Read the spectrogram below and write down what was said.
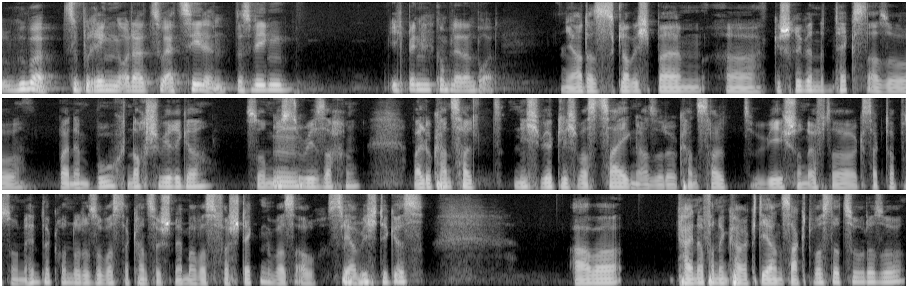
rüberzubringen oder zu erzählen. Deswegen, ich bin komplett an Bord. Ja, das ist, glaube ich, beim äh, geschriebenen Text, also bei einem Buch, noch schwieriger, so mhm. Mystery-Sachen, mhm. weil du kannst halt nicht wirklich was zeigen. Also du kannst halt, wie ich schon öfter gesagt habe, so einen Hintergrund oder sowas, da kannst du schnell mal was verstecken, was auch sehr mhm. wichtig ist. Aber keiner von den Charakteren sagt was dazu oder so.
